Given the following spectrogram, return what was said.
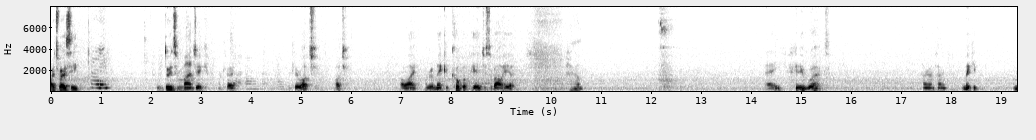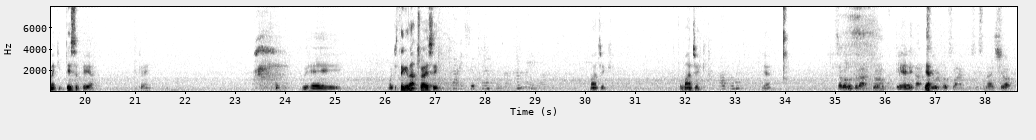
Hi Tracy. Hi. I'm doing some magic. Okay. Okay, watch. Watch. Alright, I'm going to make a cup appear just about here. Hang on. Hey, it works. Hang on, hang on. Make it make it disappear. Okay. Hey. What do you think of that, Tracy? That is super. What camera is that? Magic. For magic. Oh, for magic. So have a look at that. Do you want to quickly edit that and Yeah. see what it looks like? 'Cause it's a nice shot.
